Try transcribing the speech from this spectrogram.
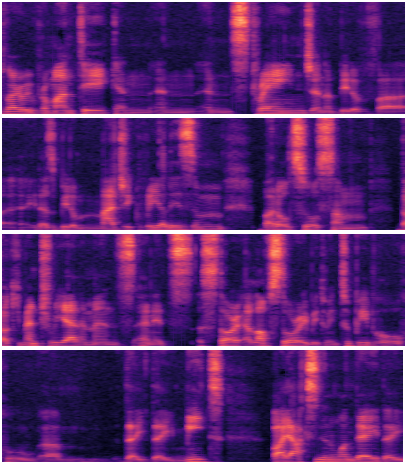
very romantic and and and strange and a bit of uh, it has a bit of magic realism, but also some documentary elements. And it's a story, a love story between two people who um, they they meet by accident one day. They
